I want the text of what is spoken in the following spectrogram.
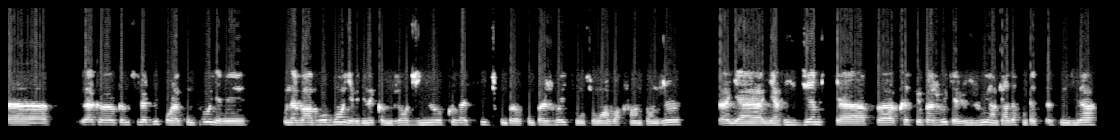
Euh, là, comme tu l'as dit, pour la compo, il y avait, on avait un gros banc, il y avait des mecs comme Jorginho, Kovacic qui n'ont pas, pas, joué, qui vont sûrement avoir fin de temps de jeu. Il y, a, y a Rhys James qui a presque pas joué, qui a juste joué un quart d'heure contre Aston Villa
